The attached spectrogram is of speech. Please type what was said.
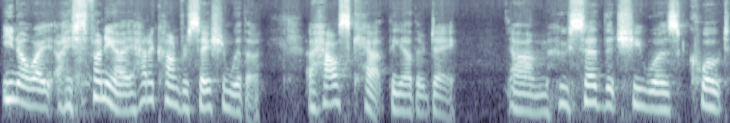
you know, I, I it's funny. I had a conversation with a a house cat the other day, um, who said that she was quote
